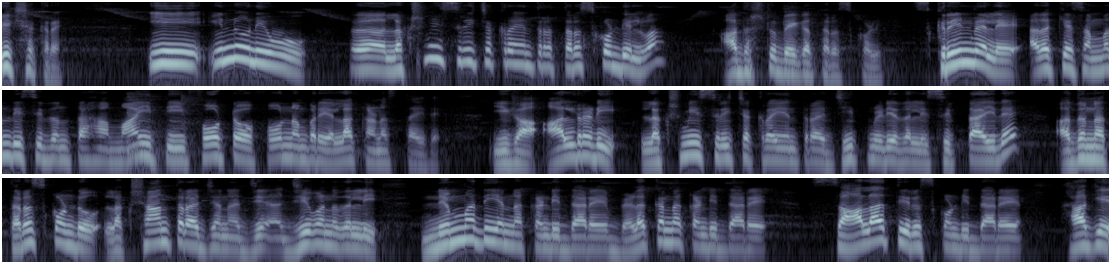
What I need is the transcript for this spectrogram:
ವೀಕ್ಷಕರೇ, ಈ ಇನ್ನು ನೀವು ಲಕ್ಷ್ಮೀ ಶ್ರೀಚಕ್ರ ಯಂತ್ರ ತರಿಸ್ಕೊಂಡಿಲ್ವಾ? ಆದಷ್ಟು ಬೇಗ ತರಿಸ್ಕೊಳ್ಳಿ. ಸ್ಕ್ರೀನ್ ಮೇಲೆ ಅದಕ್ಕೆ ಸಂಬಂಧಿಸಿದಂತಹ ಮಾಹಿತಿ ಫೋಟೋ ಫೋನ್ ನಂಬರ್ ಎಲ್ಲ ಕಾಣಿಸ್ತಾ ಇದೆ. ಈಗ ಆಲ್ರೆಡಿ ಲಕ್ಷ್ಮೀ ಶ್ರೀಚಕ್ರ ಯಂತ್ರ ಜೀತ್ ಮೀಡಿಯಾದಲ್ಲಿ ಸಿಗ್ತಾ ಇದೆ. ಅದನ್ನು ತರಿಸ್ಕೊಂಡು ಲಕ್ಷಾಂತರ ಜನ ಜೀವನದಲ್ಲಿ ನೆಮ್ಮದಿಯನ್ನು ಕಂಡಿದ್ದಾರೆ, ಬೆಳಕನ್ನು ಕಂಡಿದ್ದಾರೆ. ಸಾಲ ತೀರಿಸ್ಕೊಂಡಿದ್ದಾರೆ, ಹಾಗೆ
